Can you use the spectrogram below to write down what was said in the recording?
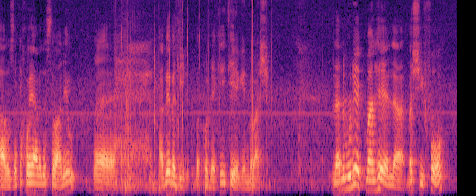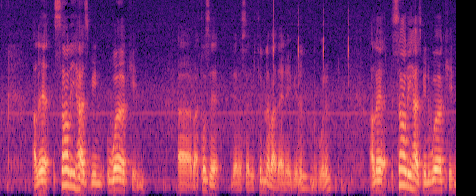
ئاڵۆزەکە خۆی یا بەدەستەوانێ و ئەبێ بەدیل بە کوردەکەی تێگەن بەباش لە نمونەیەکمان هەیە لە بەشی فۆ ئەڵێ ساڵی هازبین وەکین بە تۆزێ دێمە سەروتر نەبادای نەیبینن ببورن ئەڵێ ساڵی هازبین وەکین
